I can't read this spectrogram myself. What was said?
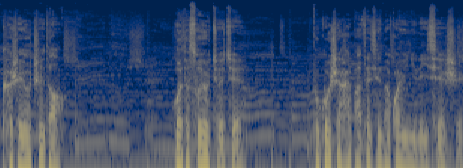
可谁又知道？我的所有决绝，不过是害怕再见到关于你的一切时，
